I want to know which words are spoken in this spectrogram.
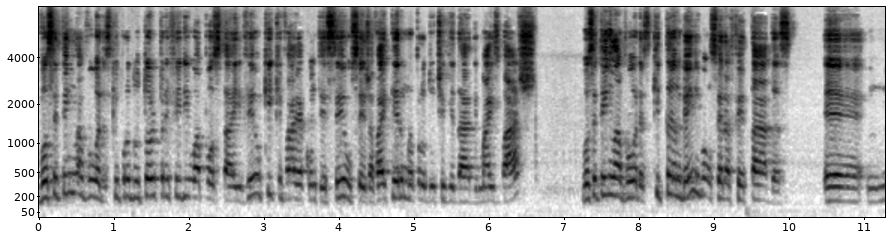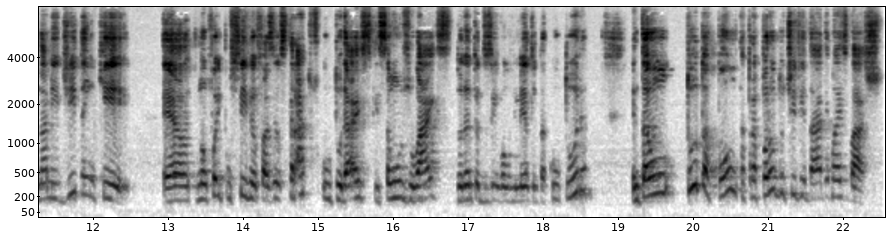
você tem lavouras que o produtor preferiu apostar e ver o que, que vai acontecer, ou seja, vai ter uma produtividade mais baixa. Você tem lavouras que também vão ser afetadas é, na medida em que é, não foi possível fazer os tratos culturais que são usuais durante o desenvolvimento da cultura. Então, tudo aponta para produtividade mais baixa.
